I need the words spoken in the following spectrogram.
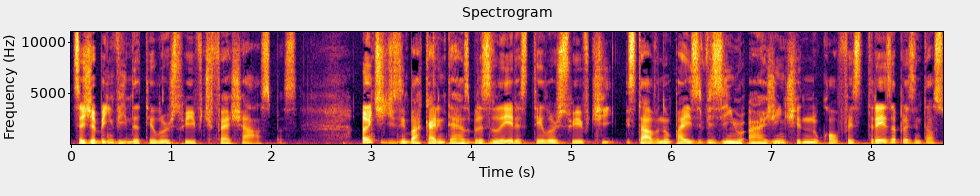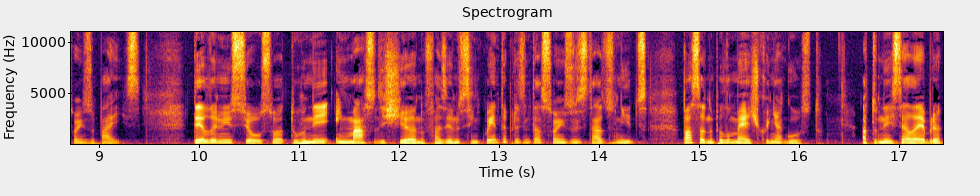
Seja bem-vinda, Taylor Swift, fecha aspas. Antes de desembarcar em terras brasileiras, Taylor Swift estava no país vizinho, a Argentina, no qual fez três apresentações no país. Taylor iniciou sua turnê em março deste ano, fazendo 50 apresentações nos Estados Unidos, passando pelo México em agosto. A turnê celebra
